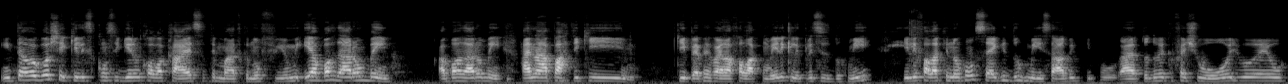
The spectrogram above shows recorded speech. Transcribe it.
Então eu gostei que eles conseguiram colocar essa temática no filme e abordaram bem. Abordaram bem. Aí na parte que, que Pepper vai lá falar com ele, que ele precisa dormir, ele fala que não consegue dormir, sabe? Tipo, ah, toda vez que eu fecho o olho, eu.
